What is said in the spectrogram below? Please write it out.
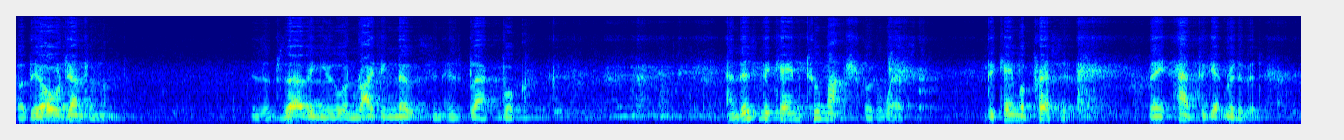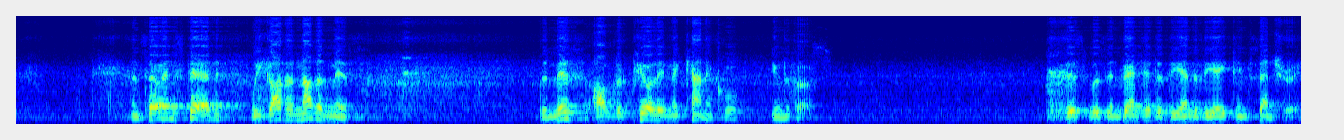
But the old gentleman is observing you and writing notes in his black book. And this became too much for the West. It became oppressive. They had to get rid of it. And so instead, we got another myth. The myth of the purely mechanical universe. This was invented at the end of the 18th century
